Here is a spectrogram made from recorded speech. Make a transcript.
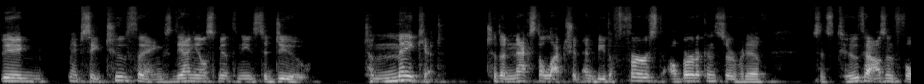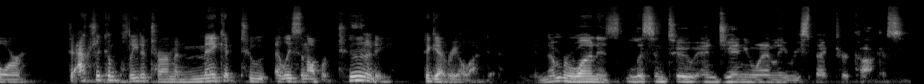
big, maybe say two things Danielle Smith needs to do to make it to the next election and be the first Alberta Conservative since 2004 to actually complete a term and make it to at least an opportunity to get reelected? Number one is listen to and genuinely respect her caucus.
